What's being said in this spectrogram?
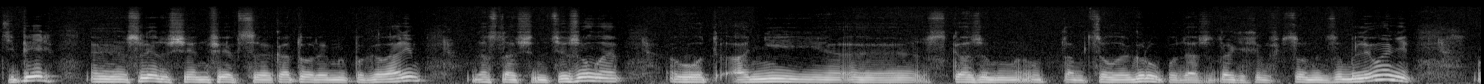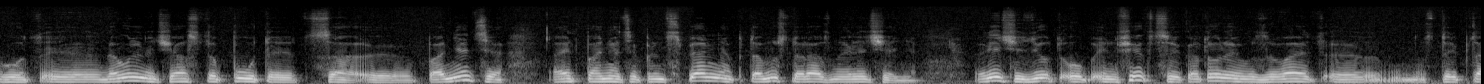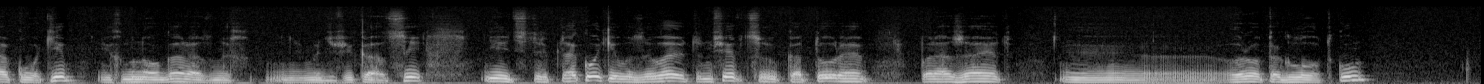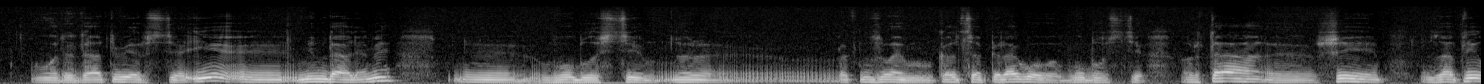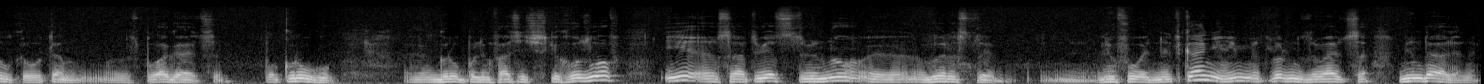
Теперь э, следующая инфекция, о которой мы поговорим, достаточно тяжелая – вот, они, э, скажем, там целая группа даже таких инфекционных заболеваний, вот, э, довольно часто путается э, понятие, а это понятие принципиальное, потому что разное лечение. Речь идет об инфекции, которая вызывает э, стрептококи, их много разных модификаций, и эти стрептококи вызывают инфекцию, которая поражает э, ротоглотку, вот это отверстие, и э, миндалины э, в области э, так называемого кольца Пирогова, в области рта, э, шеи, затылка, вот там располагается по кругу Э, группу лимфатических узлов и, э, соответственно, э, выросты лимфоидной ткани, которые называются миндалины.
